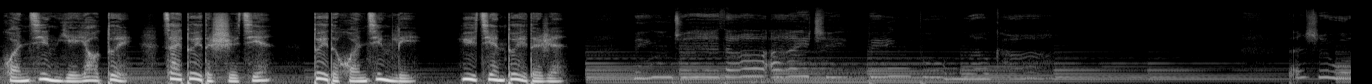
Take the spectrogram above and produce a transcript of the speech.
环境也要对，在对的时间、对的环境里遇见对的人。明知道爱情并不牢靠，但是我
